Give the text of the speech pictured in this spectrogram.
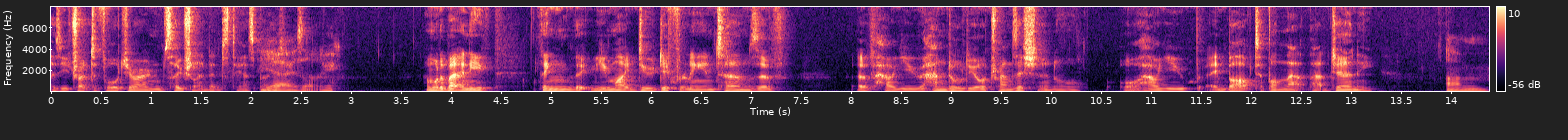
as you tried to forge your own social identity, I suppose. Yeah, exactly. And what about anything that you might do differently in terms of of how you handled your transition or or how you embarked upon that that journey? Um,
